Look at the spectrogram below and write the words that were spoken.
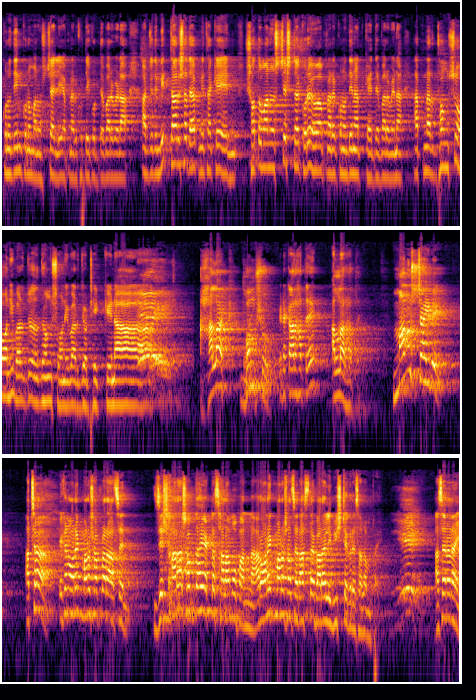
কোনো দিন কোনো মানুষ চাইলে আপনার ক্ষতি করতে পারবে না। আর যদি মিথ্যার সাথে আপনি থাকেন, শত মানুষ চেষ্টা করেও আপনারা কোনো দিন আটকাইতে পারবে না। আপনার ধ্বংস অনিবার্য ধ্বংস অনিবার্য, ঠিক কিনা? হালাক, ধ্বংস, এটা কার হাতে? আল্লাহর হাতে। মানুষ চাইবে। আচ্ছা এখানে অনেক মানুষ আপনারা আছেন। যে সারা সপ্তাহে একটা সালামও পান না। আর অনেক মানুষ আছে রাস্তায় বাড়াইলে বিশটা করে সালাম পায়। আছে না নাই?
